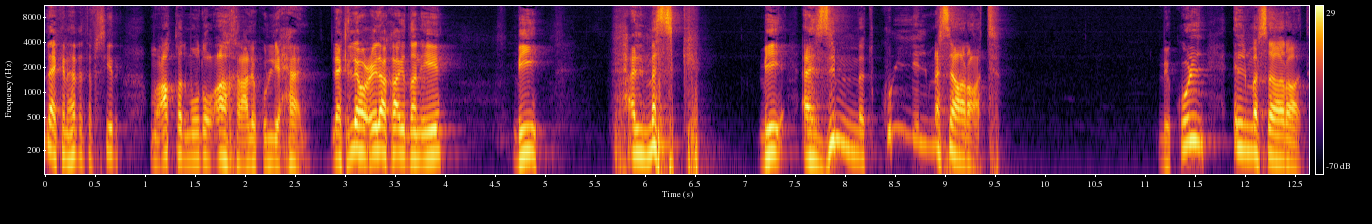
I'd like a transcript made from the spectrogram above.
لكن هذا تفسير معقد موضوع آخر على كل حال. لكن له علاقة أيضا إيه؟ بالمسك بأزمة كل المسارات. بكل المسارات.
